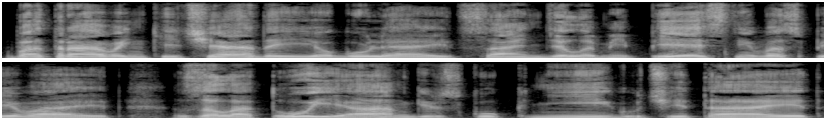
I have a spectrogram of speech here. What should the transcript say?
в отравоньке чада ее гуляет, с ангелами песни воспевает, золотую ангельскую книгу читает,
